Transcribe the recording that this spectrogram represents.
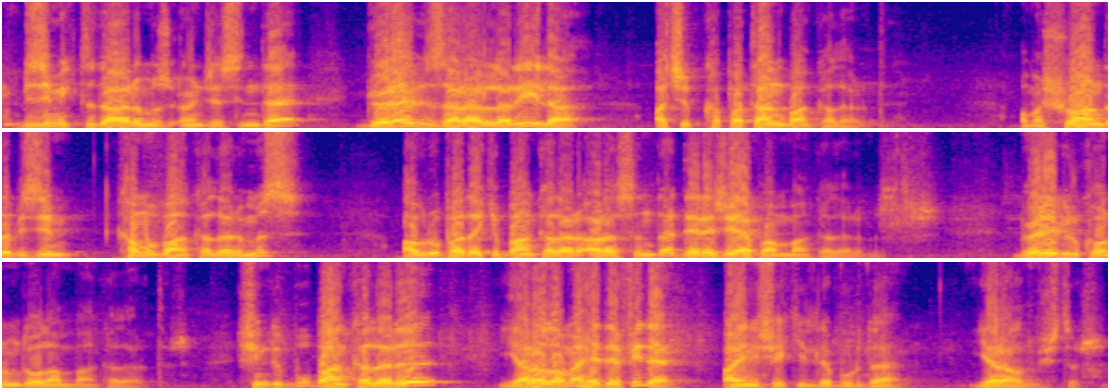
bizim iktidarımız öncesinde görev zararlarıyla açıp kapatan bankalardı. Ama şu anda bizim kamu bankalarımız Avrupa'daki bankalar arasında derece yapan bankalarımızdır. Böyle bir konumda olan bankalardır. Şimdi bu bankaları yaralama hedefi de aynı şekilde burada yer almıştır.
